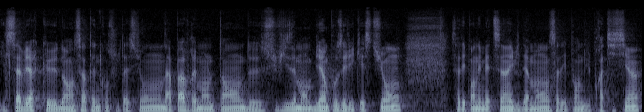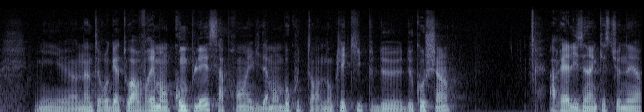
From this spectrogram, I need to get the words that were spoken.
Il s'avère que dans certaines consultations, on n'a pas vraiment le temps de suffisamment bien poser les questions. Ça dépend des médecins évidemment, ça dépend du praticien, mais un interrogatoire vraiment complet, ça prend évidemment beaucoup de temps. Donc l'équipe de, de Cochin a réalisé un questionnaire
